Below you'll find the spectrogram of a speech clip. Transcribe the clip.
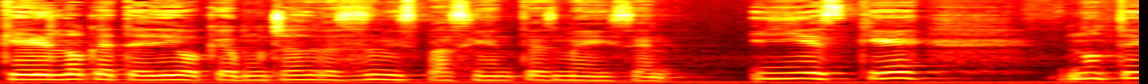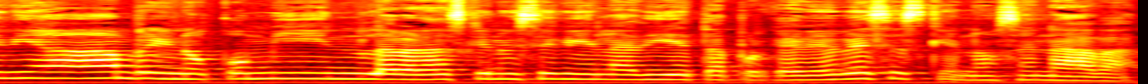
que es lo que te digo, que muchas veces mis pacientes me dicen, y es que no tenía hambre y no comí, la verdad es que no hice bien la dieta porque había veces que no cenaba.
